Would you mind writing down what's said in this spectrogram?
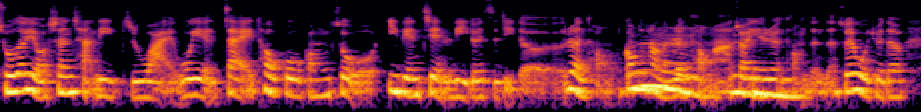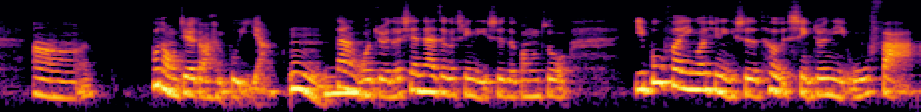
除了有生产力之外，我也在透过工作一边建立对自己的认同，工作上的认同啊，专业认同等等。所以我觉得，嗯，不同阶段很不一样，嗯，但我觉得现在这个心理师的工作。一部分因为心理师的特性，就是你无法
